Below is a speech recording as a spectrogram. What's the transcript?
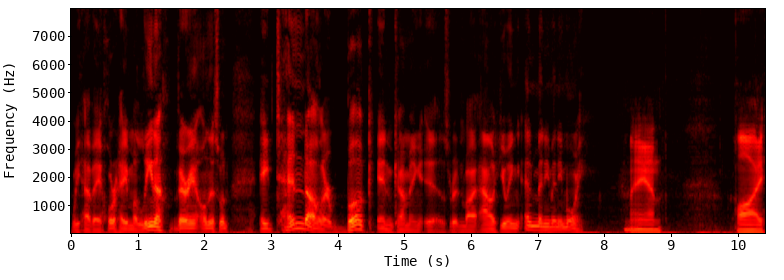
We have a Jorge Molina variant on this one. A $10 book incoming is written by Al Ewing and many, many more. Man. Why?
